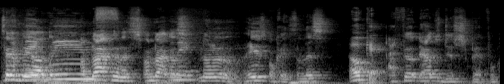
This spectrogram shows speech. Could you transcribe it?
Tampa Bay all day. I'm not gonna. I'm not gonna. They- No, no, no. Here's okay. So let's. Okay. I felt that was disrespectful.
